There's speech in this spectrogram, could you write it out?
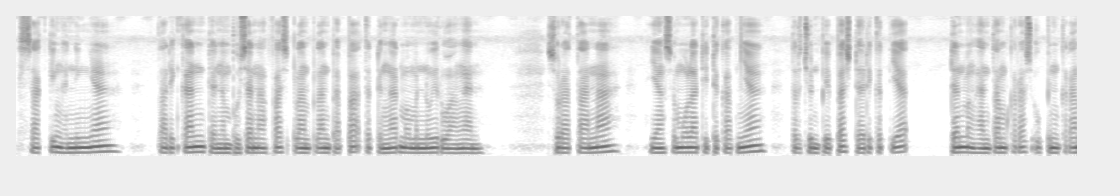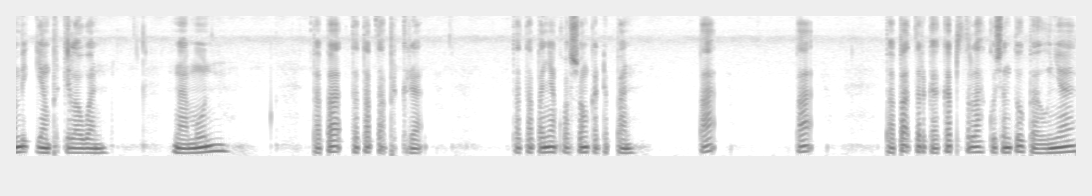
Saking heningnya, tarikan dan hembusan nafas pelan-pelan bapak terdengar memenuhi ruangan. Surat tanah yang semula didekapnya terjun bebas dari ketiak dan menghantam keras upin keramik yang berkilauan. Namun, bapak tetap tak bergerak. Tatapannya kosong ke depan. Pak, pak, Tergagap setelah kusentuh bahunya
